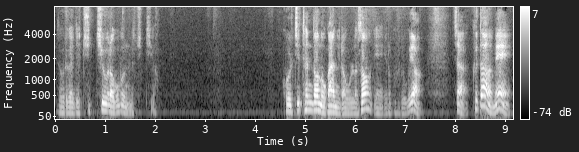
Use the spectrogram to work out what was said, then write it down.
그래서 우리가 이제 GTO라고 부릅니다. GTO. 골지 텐던 오간이라고 불러서 예, 이렇게 부르고요. 자, 그 다음에 자,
